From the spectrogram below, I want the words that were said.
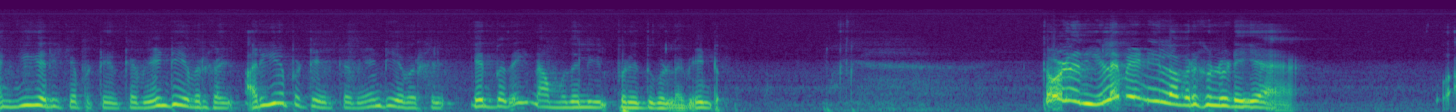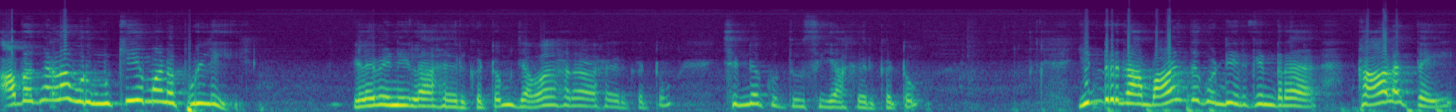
அங்கீகரிக்கப்பட்டிருக்க வேண்டியவர்கள் அறியப்பட்டிருக்க வேண்டியவர்கள் என்பதை நாம் முதலில் புரிந்து கொள்ள வேண்டும். தோழர் இளவேணில் அவர்களுடைய அவங்களாம் ஒரு முக்கியமான புள்ளி. இளவேணிலாக இருக்கட்டும் ஜவஹராக இருக்கட்டும் சின்ன குத்தூசியாக இருக்கட்டும். இன்று நாம் வாழ்ந்து கொண்டிருக்கின்ற காலத்தை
